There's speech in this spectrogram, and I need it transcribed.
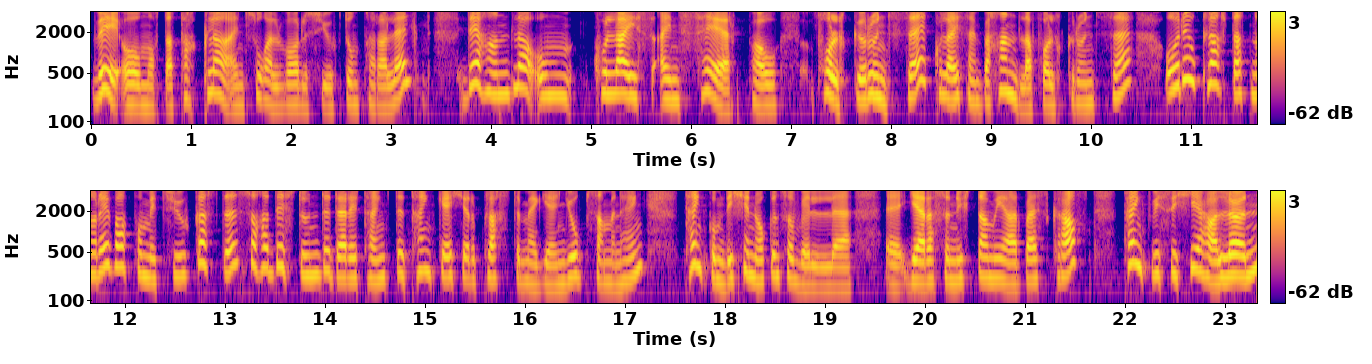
ved å måtte takle en så alvorlig sykdom parallelt. Det handler om hvordan en ser på folk rundt seg, hvordan en behandler folk rundt seg. Og det er jo klart at når jeg var på mitt sykeste, så hadde jeg stunder der jeg tenkte tenk er ikke det plass til meg i en jobbsammenheng? Tenk om det ikke er noen som vil eh, gjøre seg nytte av min arbeidskraft? Tenk hvis jeg ikke har lønn,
